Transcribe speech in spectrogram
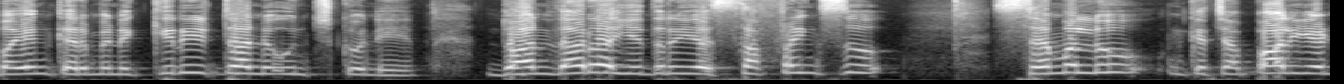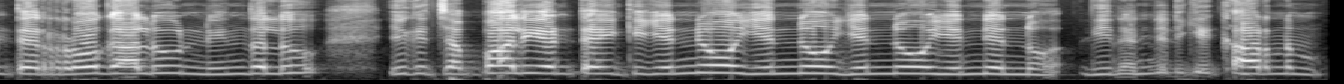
భయంకరమైన కిరీటాన్ని ఉంచుకొని దాని ద్వారా ఎదురయ్యే సఫరింగ్స్ శ్రమలు ఇంకా చెప్పాలి అంటే రోగాలు నిందలు ఇక చెప్పాలి అంటే ఇంక ఎన్నో ఎన్నో ఎన్నో ఎన్నెన్నో. దీనన్నిటికీ కారణం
